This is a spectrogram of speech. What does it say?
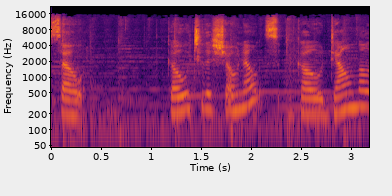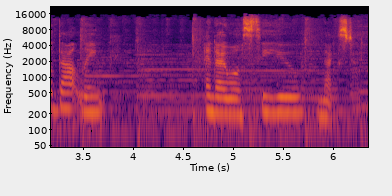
So go to the show notes, go download that link, and I will see you next time.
